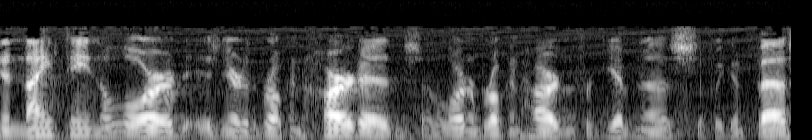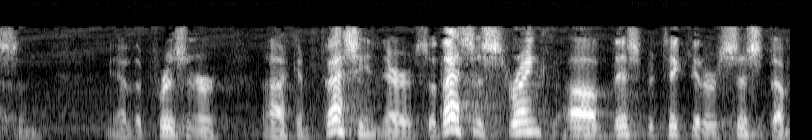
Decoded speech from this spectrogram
and 19, the Lord is near to the brokenhearted. So the Lord in broken heart and forgiveness, if we confess, and you have the prisoner uh, confessing there. So that's the strength of this particular system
